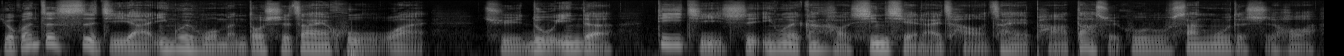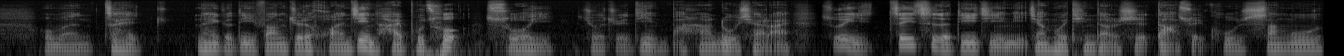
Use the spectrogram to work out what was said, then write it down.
有关这四集啊，因为我们都是在户外去录音的。第一集是因为刚好心血来潮，在爬大水库山屋的时候啊，我们在那个地方觉得环境还不错，所以就决定把它录下来。所以这一次的第一集，你将会听到的是大水库山屋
